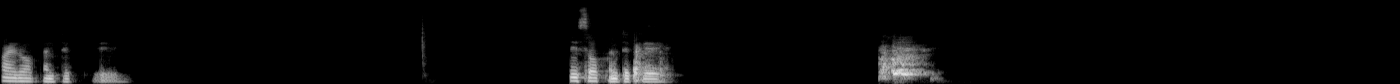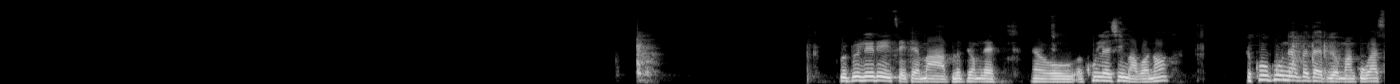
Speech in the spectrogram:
Pentacles Ace of Pentacles ကိုတွေးလေးတွေစိတ်ထဲမှာဘယ်လိုပြောမလဲဟိုအခုလက်ရှိမှာပေါ့နော် တစ်ခုခုနဲ့ပတ်သက်ပြီးတော့မှကိုကစ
